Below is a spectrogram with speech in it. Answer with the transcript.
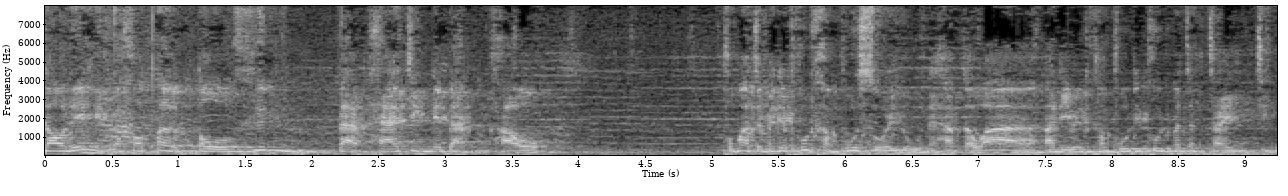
เราได้เห็นว่าเขาเติบโตขึ้นแบบแท้จริงในแบบของเขาผมอาจจะไม่ได้พูดคำพูดสวยหรูนะครับ แต่ว่าอันนี้เป็นคำพูดที่พูดมาจากใจจริง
